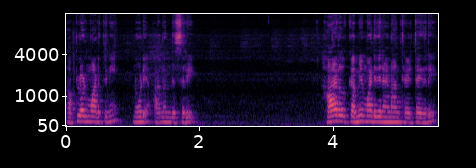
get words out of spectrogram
ಅಪ್ಲೋಡ್ ಮಾಡ್ತೀನಿ. ನೋಡಿ ಆನಂದಿಸಿರಿ ಹಾಡು ಕಮ್ಮಿ ಮಾಡಿದಿರಿ ಅಣ್ಣ ಅಂತ ಹೇಳ್ತಾ ಇದ್ದೀರಿ.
